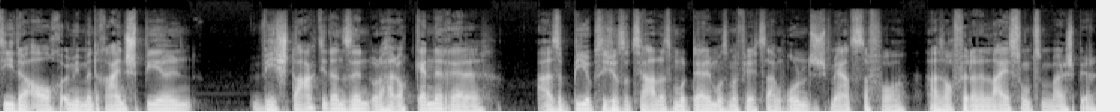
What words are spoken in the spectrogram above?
die da auch irgendwie mit reinspielen, wie stark die dann sind oder halt auch generell also biopsychosoziales Modell muss man vielleicht sagen, ohne Schmerz davor. Also auch für deine Leistung zum Beispiel.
